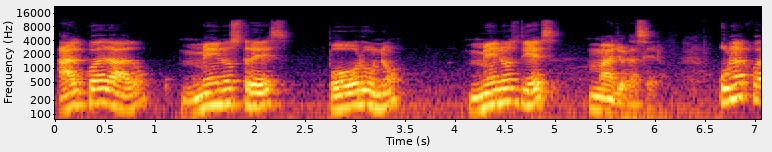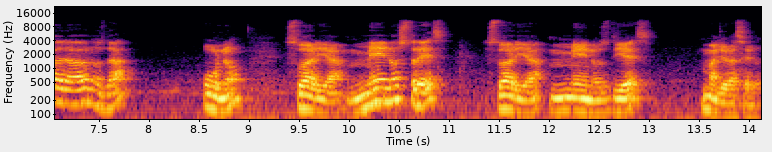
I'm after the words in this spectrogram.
al cuadrado menos 3 por 1 menos 10 mayor a 0. 1 al cuadrado nos da 1. Esto daría menos 3. Esto daría menos 10 mayor a 0.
